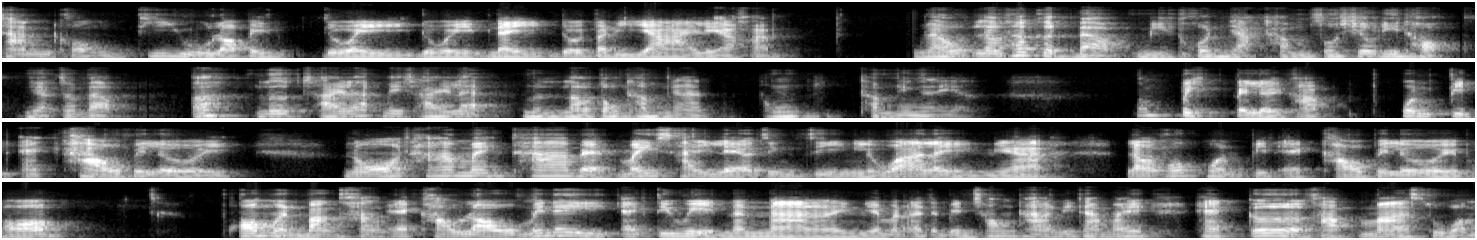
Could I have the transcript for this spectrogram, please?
ชันของที่อยู่เราไปโดยโดยในโดยปริยายเลยอะครับ แล้วแล้วถ้าเกิดแบบมีคนอยากทำ Social Detox อยากจะแบบอะเลิกใช้แล้วไม่ใช้แล้วมันเราต้องทำงานต้องทำยังไงอะ?ต้องปิดไปเลยครับ ควรปิด account ไปเลยเนาะถ้าไม่ถ้าแบบไม่ใช้แล้วจริง ๆ หรือว่าอะไรอย่างเงี้ย เราก็ควรปิด account ไปเลย เพราะ เพราะเหมือนบางครั้ง account เราไม่ได้ activate นานๆอะไรอย่างเงี้ยมันอาจจะเป็นช่องทางที่ทำให้ hacker อะครับ มาสวม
